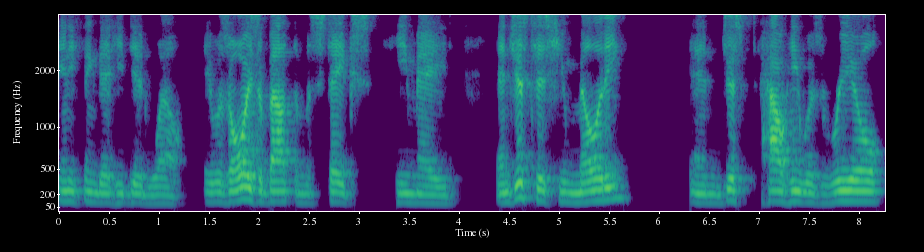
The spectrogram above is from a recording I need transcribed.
anything that he did well. It was always about the mistakes he made and just his humility and just how he was real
